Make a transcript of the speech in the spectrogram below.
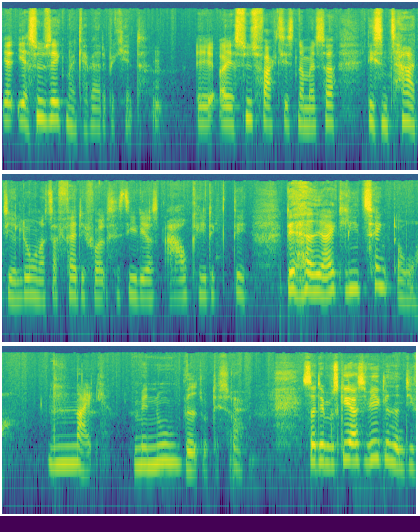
jeg, jeg synes ikke, man kan være det bekendt. Mm. Øh, og jeg synes faktisk, når man så ligesom tager dialogen og tager fat i folk, så siger de også, ah okay, det, det, det havde jeg ikke lige tænkt over. Nej, men nu ved du det så. Ja. Så det er måske også i virkeligheden de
